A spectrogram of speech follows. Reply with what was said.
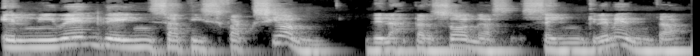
el nivel de insatisfacción de las personas se incrementa,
